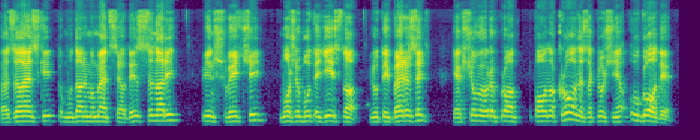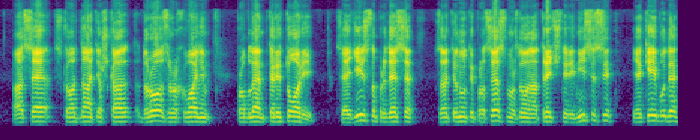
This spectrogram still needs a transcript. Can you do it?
Зеленський. Тому в даний момент це один сценарій. Він швидший, може бути дійсно лютий березень. Якщо ми говоримо про повнокровне заключення угоди, а це складна тяжка дорога з урахуванням проблем територій. Це дійсно прийдеться затягнути процес, можливо, на 3-4 місяці, який буде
